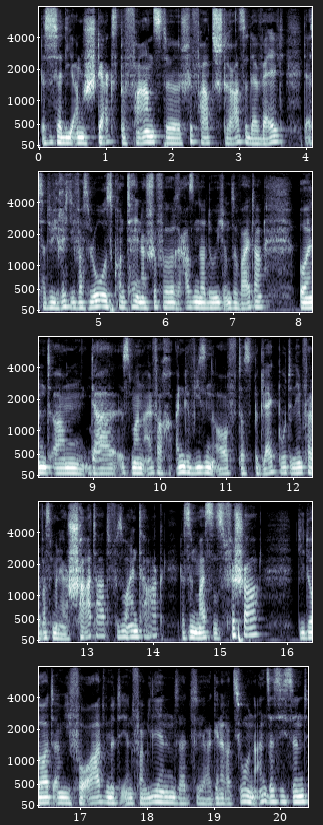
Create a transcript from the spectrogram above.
das ist ja die am stärkst befahrenste Schifffahrtsstraße der Welt. Da ist natürlich richtig was los, Containerschiffe rasen da durch und so weiter. Und ähm, da ist man einfach angewiesen auf das Begleitboot, in dem Fall, was man ja chartert für so einen Tag. Das sind meistens Fischer, die dort irgendwie vor Ort mit ihren Familien seit ja, Generationen ansässig sind,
